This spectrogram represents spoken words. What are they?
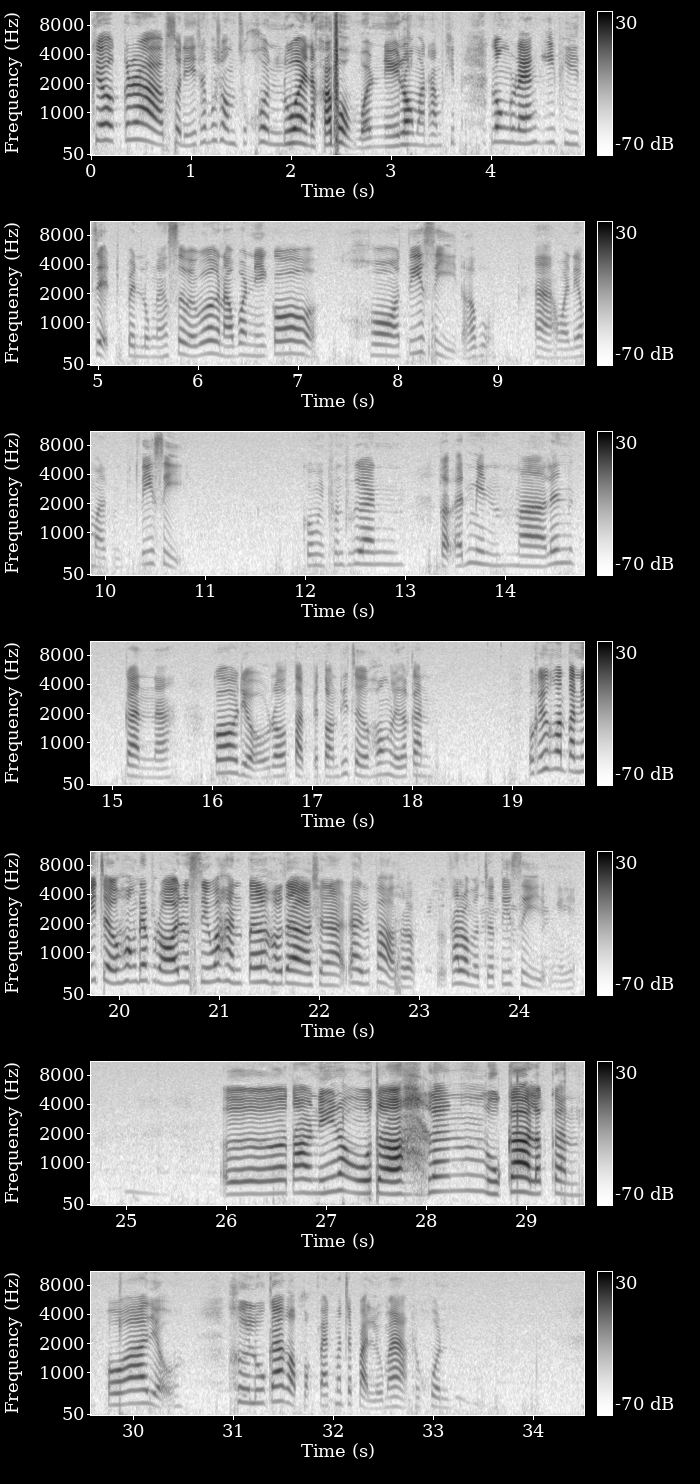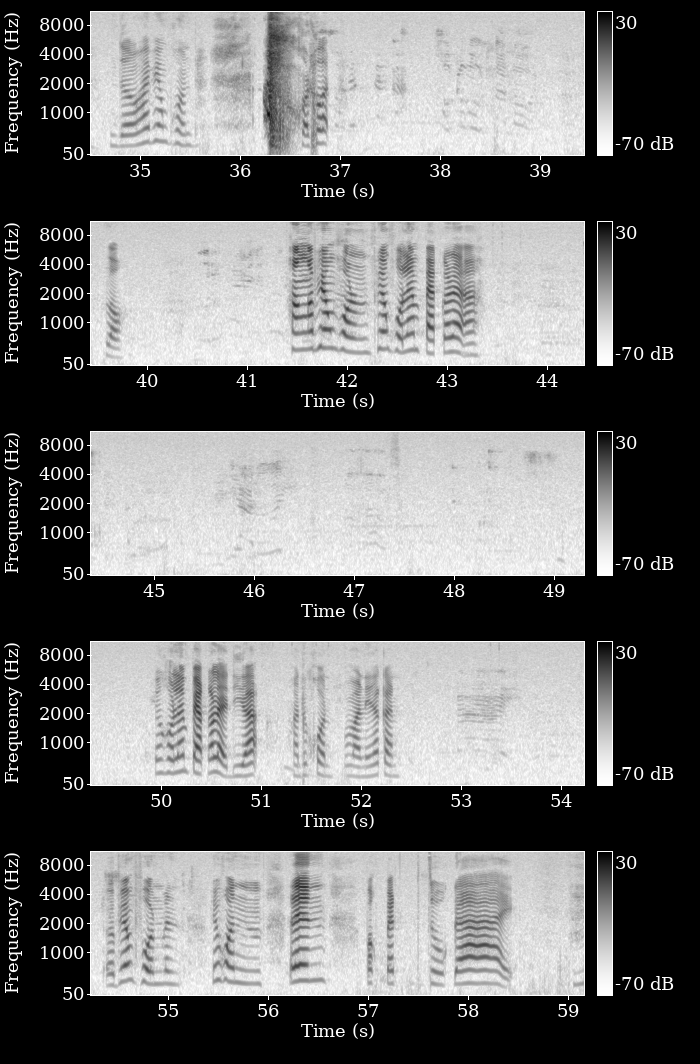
อเคกราบ สวัสดีท่านผู้ชมทุกคนด้วยนะครับผมวันนี้เรามาทำคลิปลงแรง EP 7 เป็นลงแรงเซอร์ไวเวอร์นะ วันนี้ก็คอตี้สี่นะครับผม อ่า วันนี้มาตี้สี่ก็มีเพื่อนๆ กับแอดมินมาเล่นกันนะ ก็เดี๋ยวเราตัดไปตอนที่เจอห้องเลยแล้วกัน โอเคทุกคนตอนนี้เจอห้องเรียบร้อย ดูซิว่าฮันเตอร์เขาจะชนะได้หรือเปล่าสำหรับถ้าเรามาเจอตี้สี่อย่างนี้ เออตอนนี้เราจะเล่น ลูก้าแล้วกัน เพราะว่าเดี๋ยว คือลูก้ากับปอกแป๊กมันจะปั่นเร็วมาก ทุกคน เดี๋ยวให้เพียงพล ขอโทษหรอทั้งกับเพียงพลเพียงพลเล่นแป๊กก็ได้อะเพียงพลเล่นแป๊กก็แหละดีละอะทุกคนประมาณนี้แล้วกัน เออเพียงพลเป็นพี่คนเล่นปอกเป็ดจุกได้ วั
